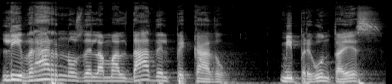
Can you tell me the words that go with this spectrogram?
librarnos de la maldad del pecado. Mi pregunta es,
